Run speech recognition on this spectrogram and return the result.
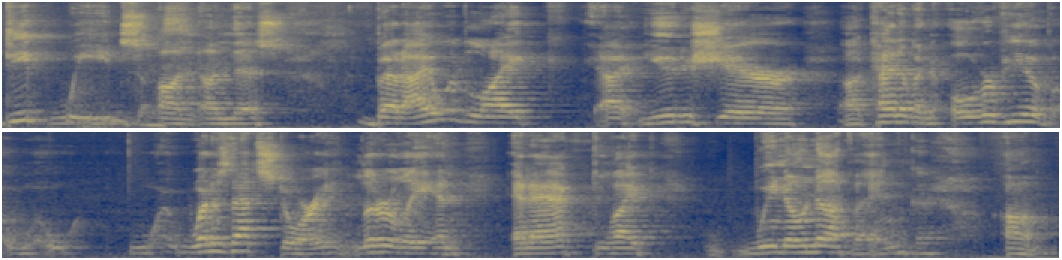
deep weeds on, on this, but I would like uh, you to share uh, kind of an overview of w- w- what is that story, literally, and, and act like we know nothing. Okay. Um,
